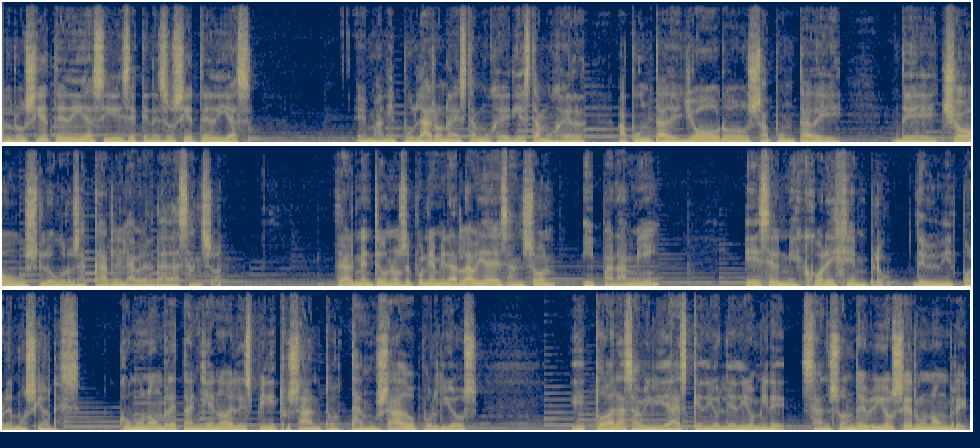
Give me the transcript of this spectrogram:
duró siete días y dice que en esos siete días eh, manipularon a esta mujer y esta mujer a punta de lloros, a punta de, de shows, logró sacarle la verdad a Sansón. Realmente uno se pone a mirar la vida de Sansón y para mí es el mejor ejemplo de vivir por emociones como un hombre tan lleno del Espíritu Santo, tan usado por Dios, eh, todas las habilidades que Dios le dio. Mire, Sansón debió ser un hombre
